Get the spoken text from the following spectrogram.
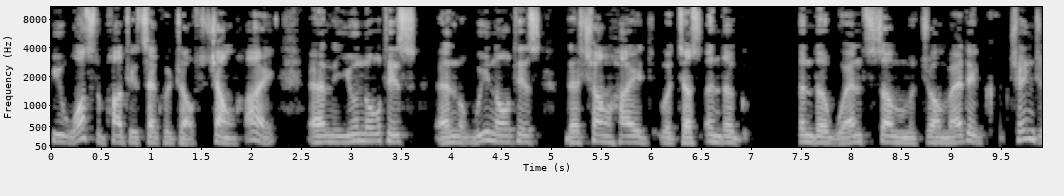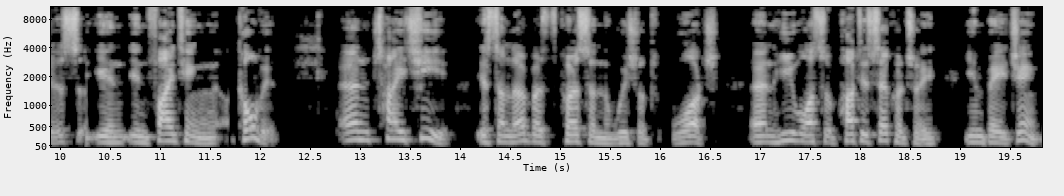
He was the party secretary of Shanghai, and you notice, and we notice that Shanghai was just under underwent some dramatic changes in, in fighting COVID. And Cai Qi is another person we should watch. And he was a party secretary in Beijing.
